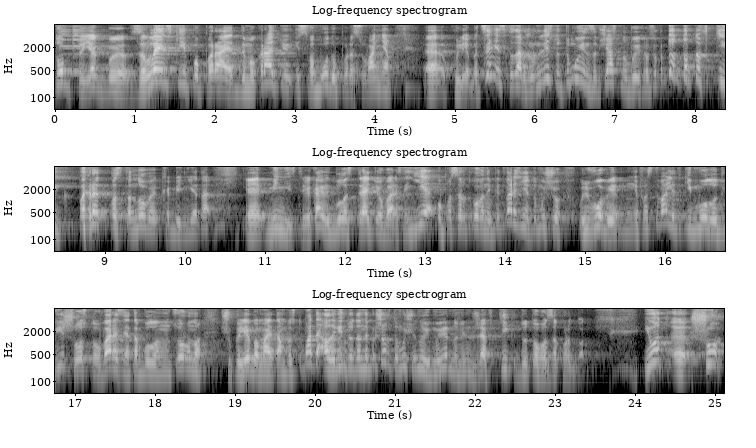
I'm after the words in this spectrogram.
тобто, якби Зеленський попирає демократію і свободу пересування е, Кулєби. Це він сказав журналісту, тому він завчасно виїхав за кордон, тобто втік перед постановою кабінета е, міністрів, яка відбулася 3 вересня. Є опосередковане підтвердження, тому що у Львові фестивалі такий молодві 6 вересня там було анонсовано, що Кулєба має там виступати, але він туди не прийшов, тому що ну ймовірно він вже втік до того за кордон. І от е, що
